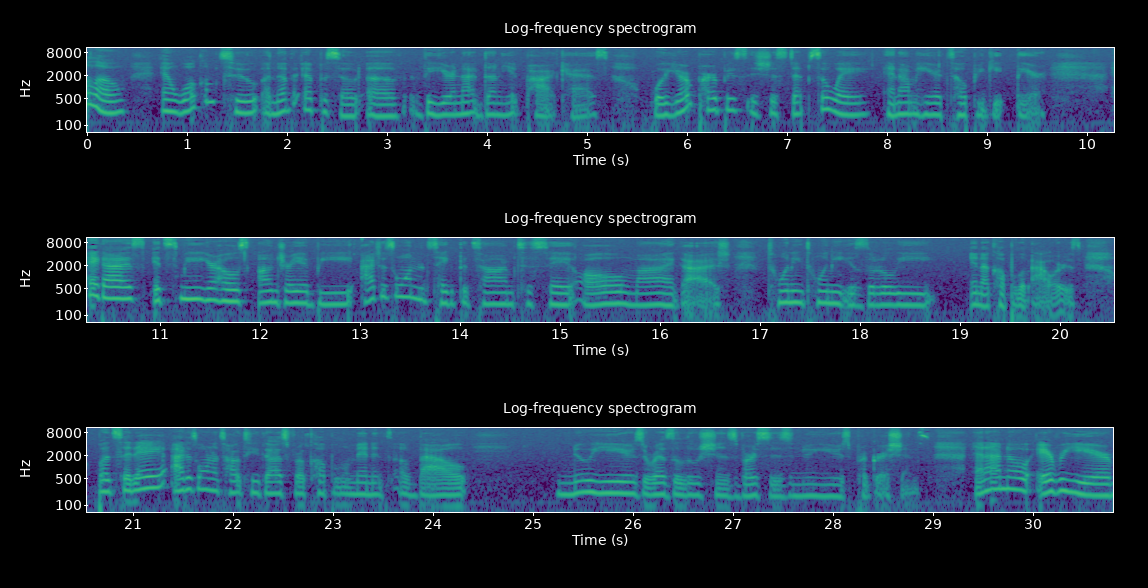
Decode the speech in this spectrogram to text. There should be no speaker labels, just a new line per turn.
Hello, and welcome to another episode of the You're Not Done Yet podcast, where your purpose is just steps away, and I'm here to help you get there. Hey guys, it's me, your host, Andrea B. I just wanted to take the time to say, oh my gosh, 2020 is literally in a couple of hours. But today, I just want to talk to you guys for a couple of minutes about New Year's resolutions versus New Year's progressions. And I know every year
